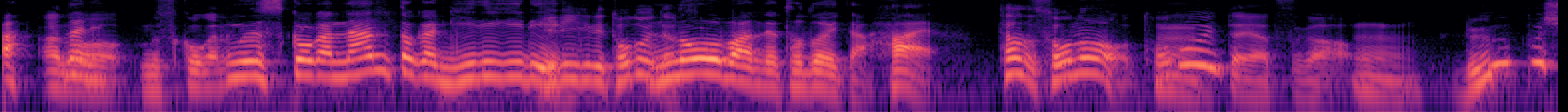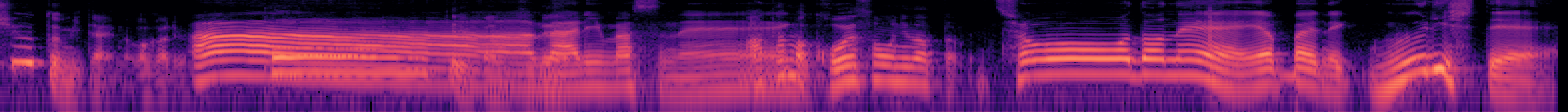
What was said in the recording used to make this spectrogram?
ああの息子がね。息子がなんとかギリギリ。ギリギリ届いたノーバンで届いた。はい。ただその届いたやつが、うん、ループシュートみたいなわかる？ああなりますね。頭超えそうになったちょうどねやっぱりね無理して、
